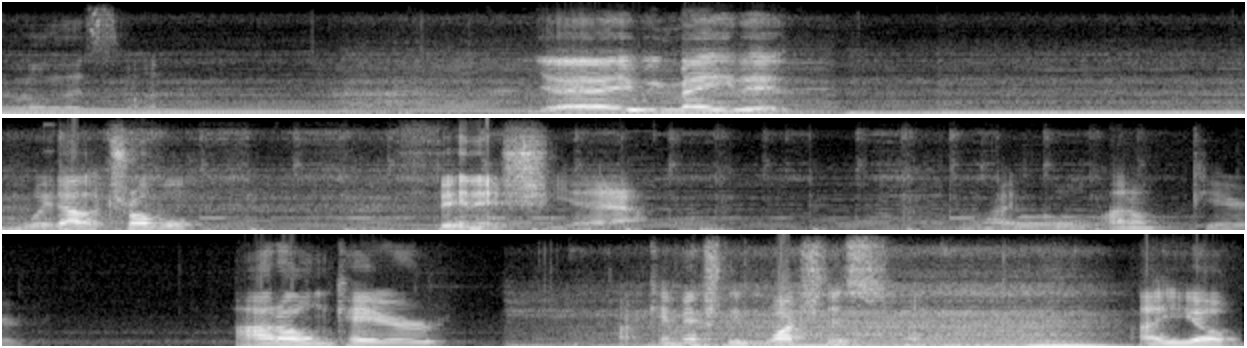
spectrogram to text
oh, that's fun. Yay, we made it! Without trouble. Finish, yeah. Alright, cool. I don't care. I don't care. Alright, can we actually watch this? I, uh,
